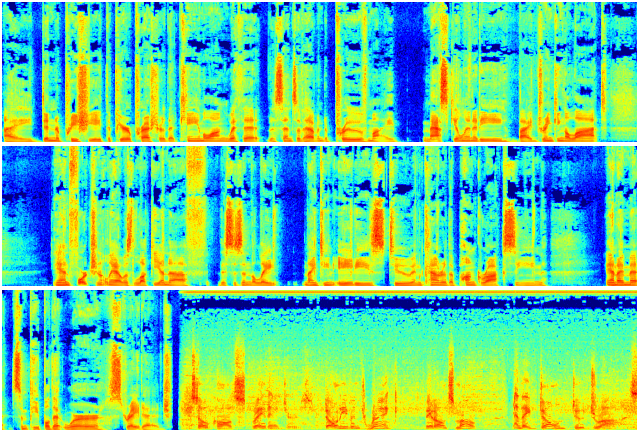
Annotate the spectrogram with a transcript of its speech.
I didn't appreciate the peer pressure that came along with it, the sense of having to prove my masculinity by drinking a lot. And fortunately, I was lucky enough, this is in the late 1980s to encounter the punk rock scene. And I met some people that were straight edge. So called straight edgers don't even drink, they don't smoke, and they don't do drugs.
